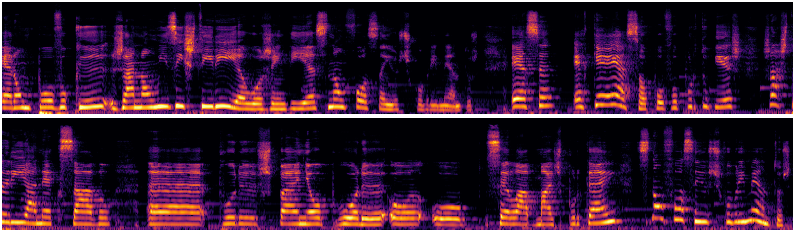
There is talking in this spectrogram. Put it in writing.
era um povo que já não existiria hoje em dia se não fossem os descobrimentos. Essa é que é essa, o povo português já estaria anexado uh, por Espanha ou por ou, ou, sei lá mais por quem, se não fossem os descobrimentos,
